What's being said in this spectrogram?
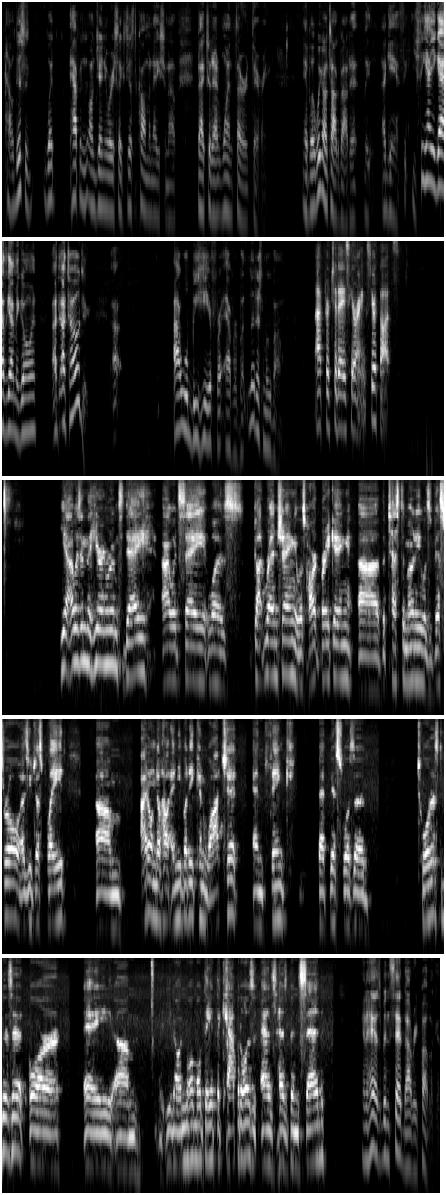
how this is what happened on January 6th, just a culmination of back to that one third theory. Yeah, but we're going to talk about that again. You see how you guys got me going? I, I told you. I, I will be here forever, but let us move on. After today's hearings, your thoughts? Yeah, I was in the hearing room today. I would say it was gut wrenching. It was heartbreaking. Uh, the testimony was visceral, as you just played. Um, I don't know how anybody can watch it and think that this was a tourist visit or a um, you know a normal day at the Capitol, as, as has been said. And it has been said by Republicans.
